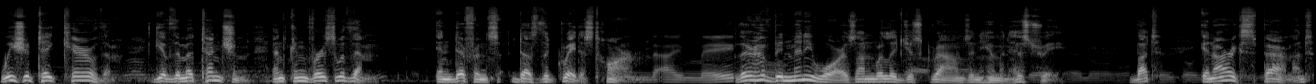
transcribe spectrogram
We should take care of them, give them attention, and converse with them. Indifference does the greatest harm. There have been many wars on religious grounds in human history. But in our experiment,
